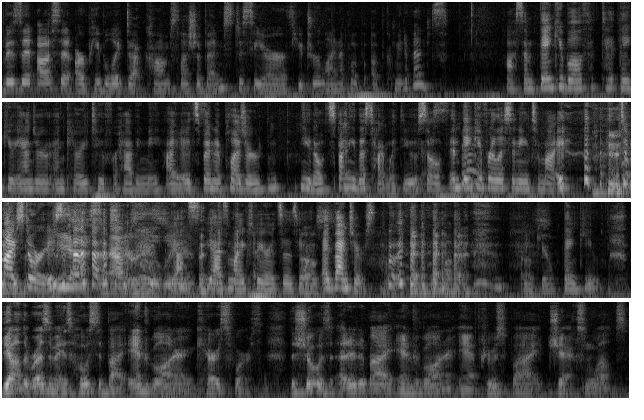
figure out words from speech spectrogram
Visit us at rpbeloit.com slash events to see our future lineup of upcoming events. Awesome. Thank you both. T- thank you, Andrew and Carrie, too, for having me. I, it's been a pleasure, you know, spending this time with you. So, and thank you for listening to my to my stories. Yes, absolutely. yes, yes, my experiences, yeah. Yes. adventures. Love it. Thank you. thank you. Beyond the Resume is hosted by Andrew Glonner and Carrie Sworth. The show is edited by Andrew Glonner and produced by Jackson Wells.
